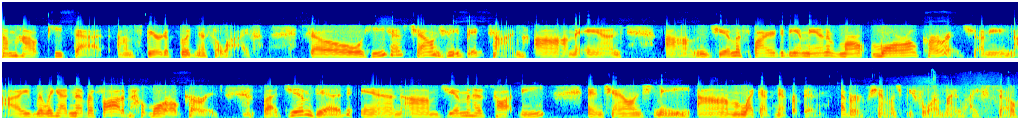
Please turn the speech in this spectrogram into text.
somehow keep that um, spirit of goodness alive. So he has challenged me big time. Um, and um, Jim aspired to be a man of moral, moral courage. I mean, I really had never thought about moral courage, but Jim did. And um, Jim has taught me and challenged me um, like I've never been ever challenged before in my life. So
